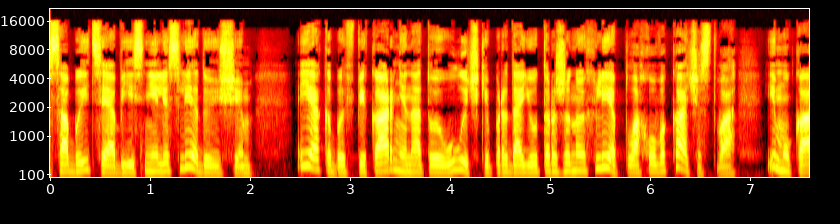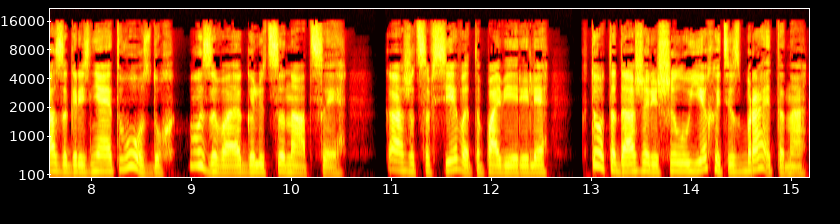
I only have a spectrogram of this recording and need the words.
события объяснили следующим — Якобы в пекарне на той улочке продают ржаной хлеб плохого качества, и мука загрязняет воздух, вызывая галлюцинации. Кажется, все в это поверили. Кто-то даже решил уехать из Брайтона.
